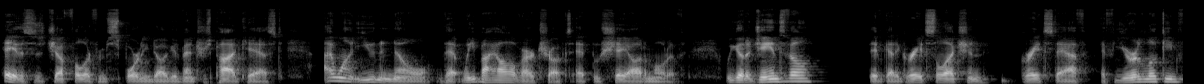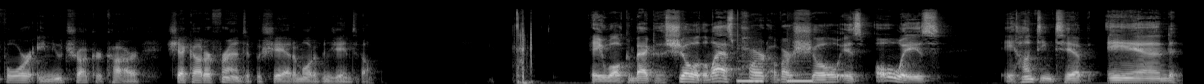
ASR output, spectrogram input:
Hey, this is Jeff Fuller from Sporting Dog Adventures Podcast. I want you to know that we buy all of our trucks at Boucher Automotive. We go to Janesville, they've got a great selection, great staff. If you're looking for a new truck or car, check out our friends at Boucher Automotive in Janesville. Hey, welcome back to the show. The last part of our show is always a hunting tip, and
